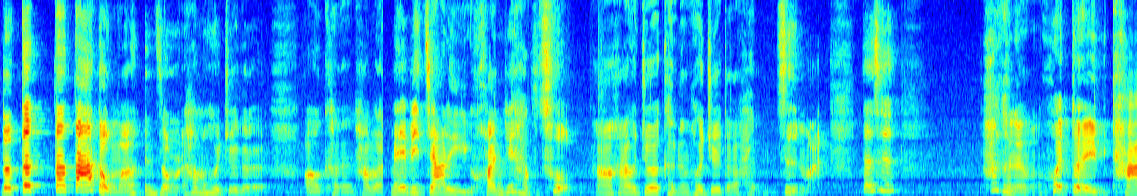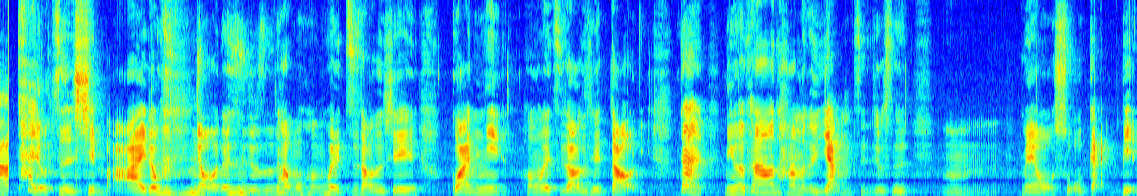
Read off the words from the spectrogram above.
大大大大家懂吗？这种人他们会觉得，呃，可能他们 maybe 家里环境还不错。然后他就会可能会觉得很自满，但是他可能会对他太有自信吧，I don't know。但是就是他们很会知道这些观念，很会知道这些道理，但你会看到他们的样子，就是嗯，没有所改变，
